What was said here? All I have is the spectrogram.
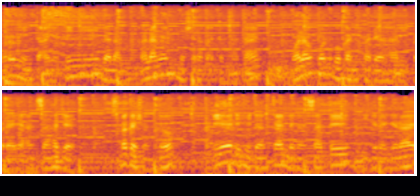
permintaan yang tinggi dalam kalangan masyarakat tempatan walaupun bukan pada hari perayaan sahaja. Sebagai contoh, ia dihidangkan dengan sate di gerai-gerai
